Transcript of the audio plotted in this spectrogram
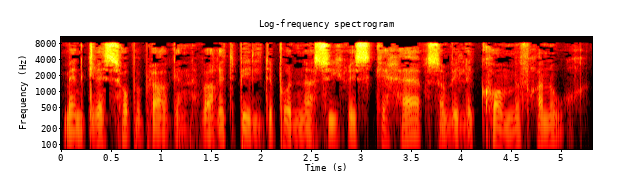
Men gresshoppeplagen var et bilde på den asyriske hær som ville komme fra nord.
